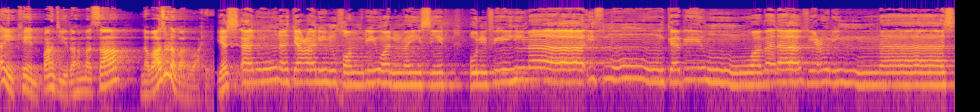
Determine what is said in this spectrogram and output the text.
ऐं खेनि पंहिंजी रहमत सां नवाज़ण वारो आहे يسألونك عن الخمر والميسر قل فيهما إثم كبير ومنافع للناس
